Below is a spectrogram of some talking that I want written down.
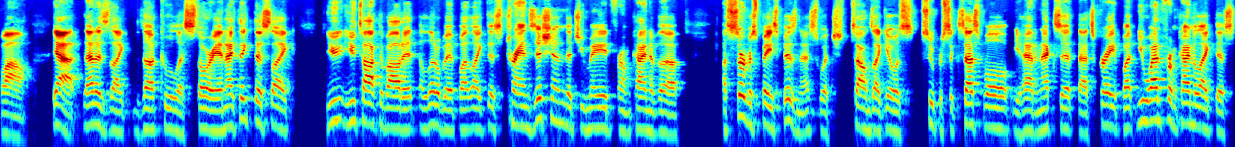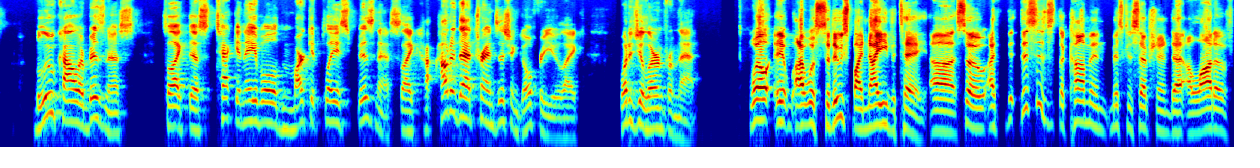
Wow. Yeah, that is like the coolest story. And I think this like you you talked about it a little bit, but like this transition that you made from kind of a a service-based business, which sounds like it was super successful. You had an exit, that's great. But you went from kind of like this blue collar business to like this tech-enabled marketplace business. Like how, how did that transition go for you? Like what did you learn from that? Well, it, I was seduced by naivete. Uh, so I, th- this is the common misconception that a lot of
